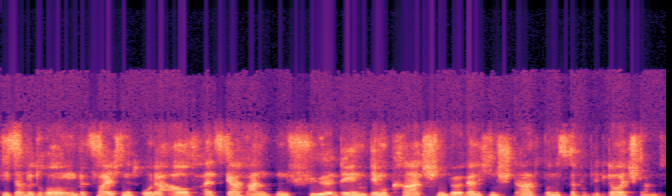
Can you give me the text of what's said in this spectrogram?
dieser Bedrohung bezeichnet oder auch als Garanten für den demokratischen bürgerlichen Staat Bundesrepublik Deutschland.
